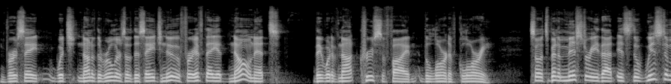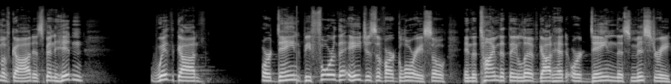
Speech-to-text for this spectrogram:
Verse 8, which none of the rulers of this age knew, for if they had known it, they would have not crucified the Lord of glory. So it's been a mystery that it's the wisdom of God. It's been hidden with God ordained before the ages of our glory. So, in the time that they lived, God had ordained this mystery.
